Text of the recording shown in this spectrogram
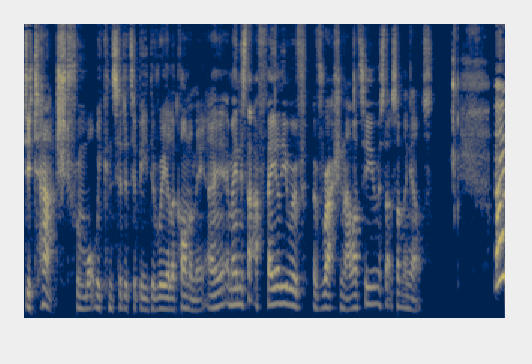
detached from what we consider to be the real economy. I, I mean, is that a failure of, of rationality, or is that something else? Um,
